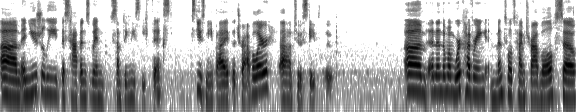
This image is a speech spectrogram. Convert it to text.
Um, and usually this happens when something needs to be fixed excuse me, by the traveler um, to escape the loop. Um, and then the one we're covering, mental time travel. So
